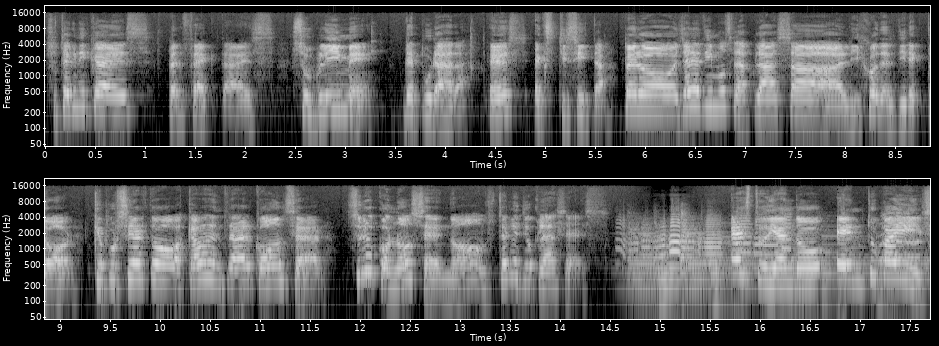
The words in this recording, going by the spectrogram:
Su técnica es perfecta, es sublime, depurada, es exquisita. Pero ya le dimos la plaza al hijo del director, que por cierto acaba de entrar al concert. Sí lo conoce, ¿no? Usted le dio clases. Estudiando en tu país.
